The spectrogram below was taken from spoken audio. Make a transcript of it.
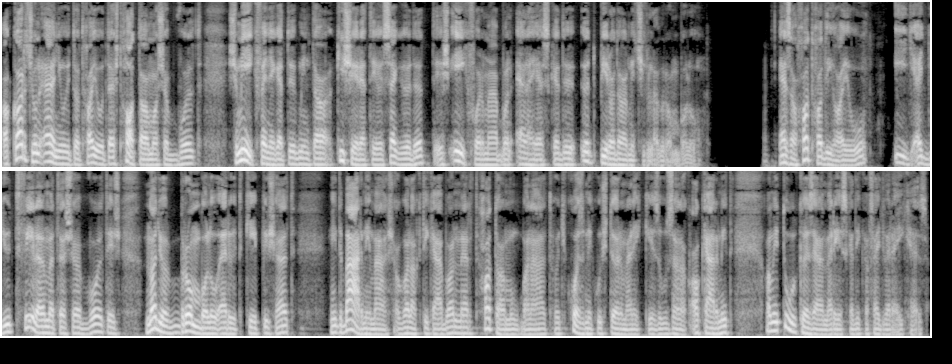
A karcson elnyújtott hajótest hatalmasabb volt, s még fenyegetőbb, mint a kíséretél szegődött és égformában elhelyezkedő öt birodalmi csillagromboló. Ez a hat hadihajó így együtt félelmetesebb volt és nagyobb romboló erőt képviselt, mint bármi más a galaktikában, mert hatalmukban állt, hogy kozmikus törmelékké zúzzanak akármit, ami túl közel merészkedik a fegyvereikhez.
